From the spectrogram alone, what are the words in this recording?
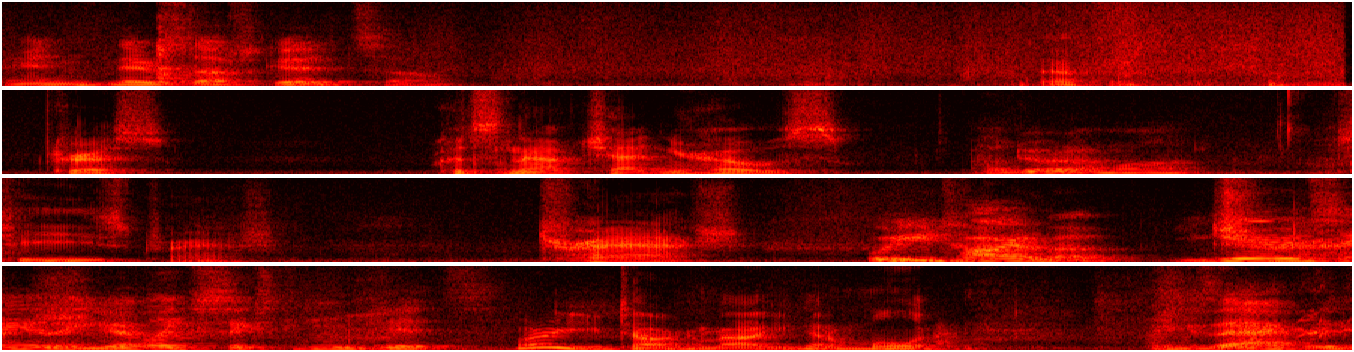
and their stuff's good. So Definitely. Chris, quit Snapchatting your hose. I'll do what I want. Cheese trash. Trash. What are you talking about? You can't even say anything. You have like 16 kids. What are you talking about? You got a mullet. Exactly.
